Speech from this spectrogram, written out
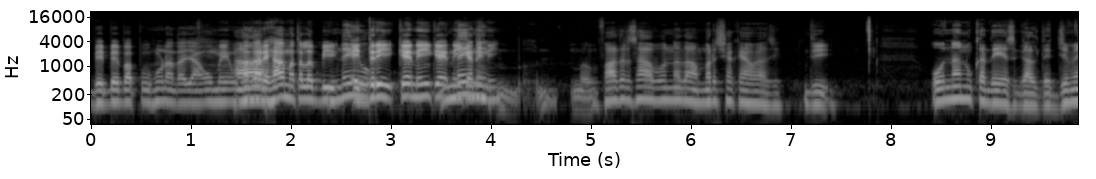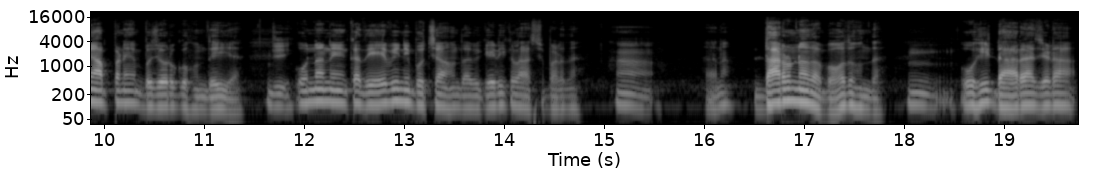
ਬੇਬੇ ਬਾਪੂ ਹੁਣਾਂ ਦਾ ਜਾਂ ਉਵੇਂ ਉਹਨਾਂ ਦਾ। ਰਿਹਾ ਮਤਲਬ ਵੀ ਇੱਧਰ ਹੀ ਕਿ ਨਹੀਂ ਕਿ ਨਹੀਂ ਕਹਿੰਦੇ ਨਹੀਂ। ਫਾਦਰ ਸਾਹਿਬ ਉਹਨਾਂ ਦਾ ਅਮਰ ਛਕਿਆ ਹੋਇਆ ਸੀ। ਜੀ। ਉਹਨਾਂ ਨੂੰ ਕਦੇ ਇਸ ਗੱਲ ਤੇ ਜਿਵੇਂ ਆਪਣੇ ਬਜ਼ੁਰਗ ਹੁੰਦੇ ਹੀ ਆ ਜੀ। ਉਹਨਾਂ ਨੇ ਕਦੇ ਇਹ ਵੀ ਨਹੀਂ ਪੁੱਛਿਆ ਹੁੰਦਾ ਵੀ ਕਿਹੜੀ ਕਲਾਸ 'ਚ ਪੜਦਾ ਹਾਂ। ਹੈਨਾ? ਡਰ ਉਹਨਾਂ ਦਾ ਬਹੁਤ ਹੁੰਦਾ। ਹੂੰ। ਉਹੀ ਡਰ ਆ ਜਿਹੜਾ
